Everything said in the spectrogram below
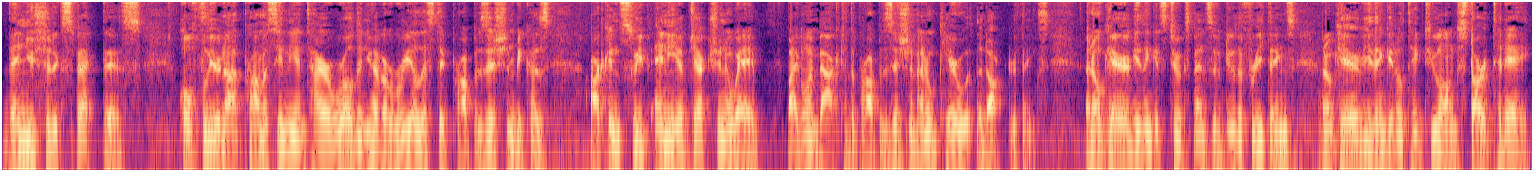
then you should expect this. Hopefully, you're not promising the entire world and you have a realistic proposition because I can sweep any objection away by going back to the proposition. I don't care what the doctor thinks. I don't care if you think it's too expensive. Do the free things. I don't care if you think it'll take too long. Start today.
